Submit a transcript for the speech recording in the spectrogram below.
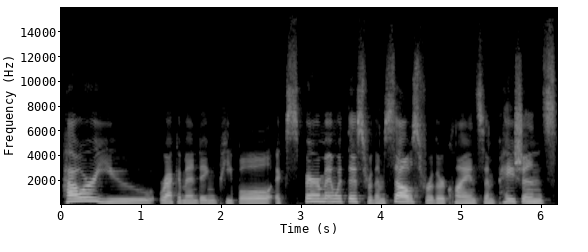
How are you recommending people experiment with this for themselves, for their clients and patients?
